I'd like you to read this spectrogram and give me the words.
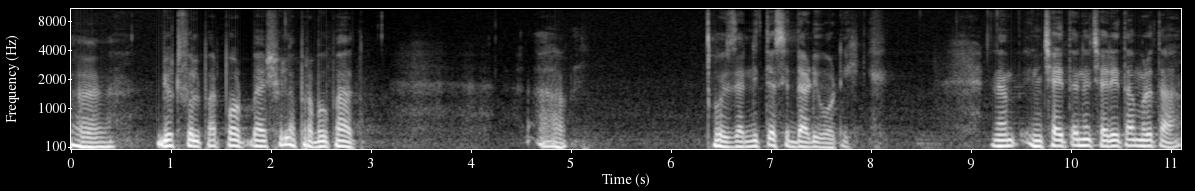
uh, beautiful purport Prabhupada, uh, who is a Nitya Siddha devotee. in in Chaitanya Charitamrita,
